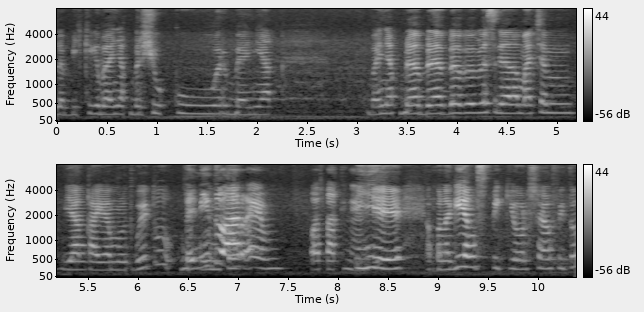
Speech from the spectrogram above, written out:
Lebih kayak banyak bersyukur banyak banyak bla bla bla bla bla segala macam yang kayak menurut gue itu dan itu RM otaknya. Iya, apalagi yang speak yourself itu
